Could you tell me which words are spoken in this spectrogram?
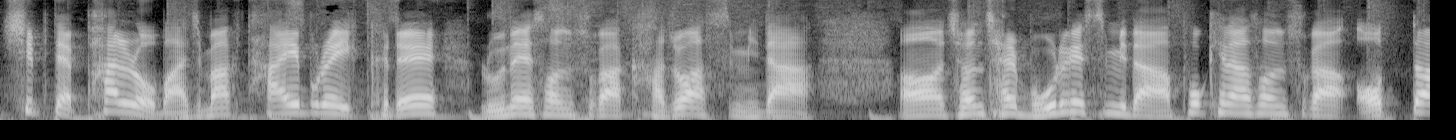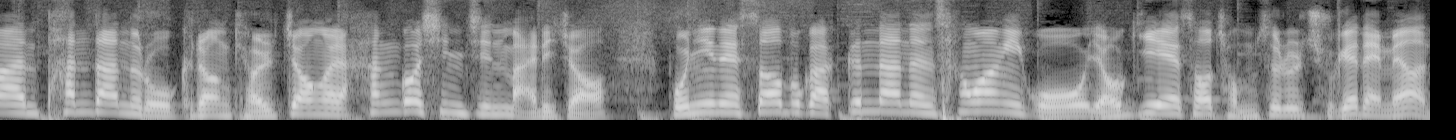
10대 8로 마지막 타이브레이크를 루네 선수가 가져왔습니다. 어, 전 잘 모르겠습니다. 포키나 선수가 어떠한 판단으로 그런 결정을 한 것인진 말이죠. 본인의 서브가 끝나는 상황이고 여기에서 점수를 주게 되면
